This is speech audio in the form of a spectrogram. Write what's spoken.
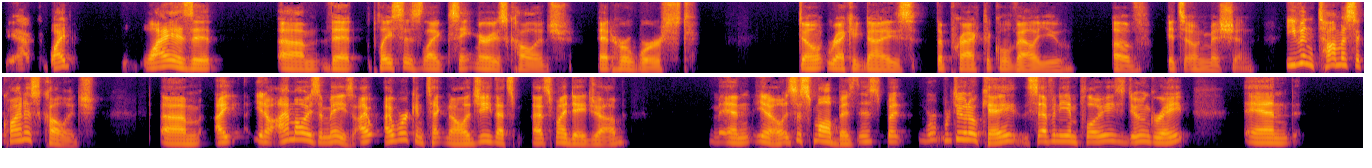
The. Why? Why is it um, that places like St. Mary's College, at her worst, don't recognize the practical value of its own mission. Even Thomas Aquinas College. Um, I, you know, I'm always amazed. I, I work in technology. That's that's my day job, and you know, it's a small business, but we're we're doing okay. 70 employees, doing great, and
